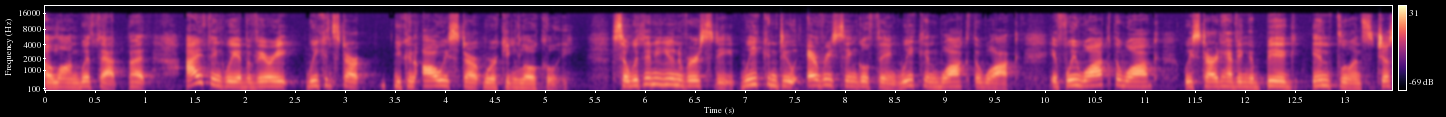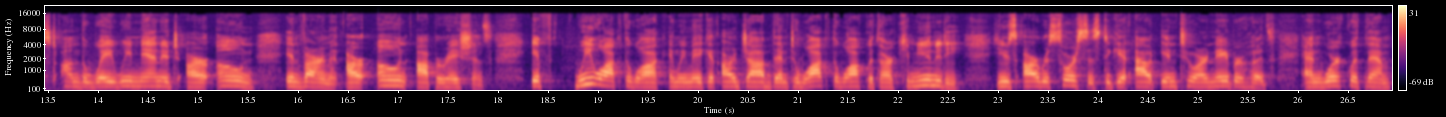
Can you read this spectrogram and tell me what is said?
along with that. But I think we have a very, we can start, you can always start working locally. So within a university, we can do every single thing. We can walk the walk. If we walk the walk, we start having a big influence just on the way we manage our own environment, our own operations. If we walk the walk and we make it our job then to walk the walk with our community, use our resources to get out into our neighborhoods and work with them.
